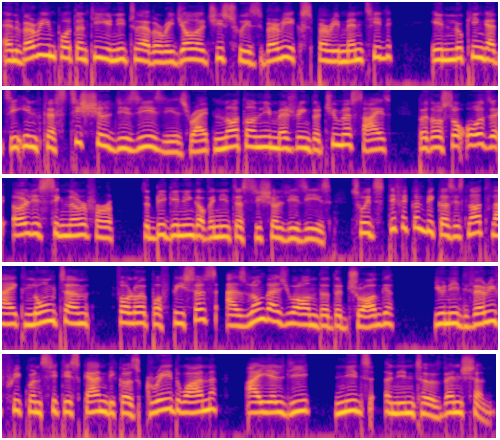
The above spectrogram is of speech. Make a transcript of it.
And very importantly, you need to have a radiologist who is very experimented in looking at the interstitial diseases, right? Not only measuring the tumor size, but also all the early signal for the beginning of an interstitial disease. So it's difficult because it's not like long term follow up of patients. As long as you are under the drug, you need very frequent CT scan because grade one ILD needs an intervention.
